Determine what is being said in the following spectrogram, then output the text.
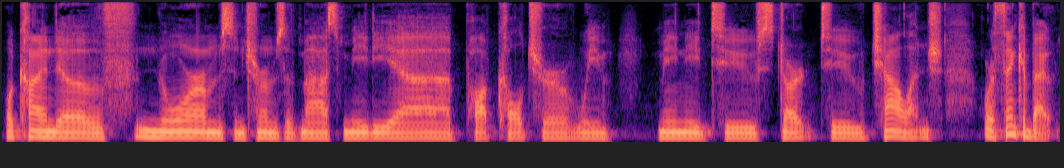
what kind of norms in terms of mass media, pop culture we may need to start to challenge or think about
